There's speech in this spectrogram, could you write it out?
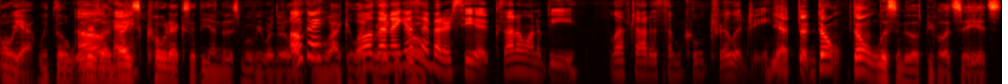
Oh yeah, with the oh, there's a okay. nice codex at the end of this movie where they're like, okay. oh, I could like well, then I guess go. I better see it because I don't want to be left out of some cool trilogy. Yeah, d- don't don't listen to those people that say it's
